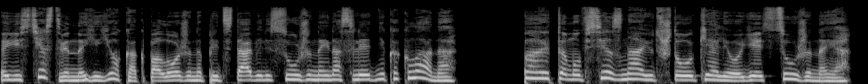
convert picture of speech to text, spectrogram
Естественно, ее, как положено, представили суженой наследника клана. Поэтому все знают, что у Келио есть суженая.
